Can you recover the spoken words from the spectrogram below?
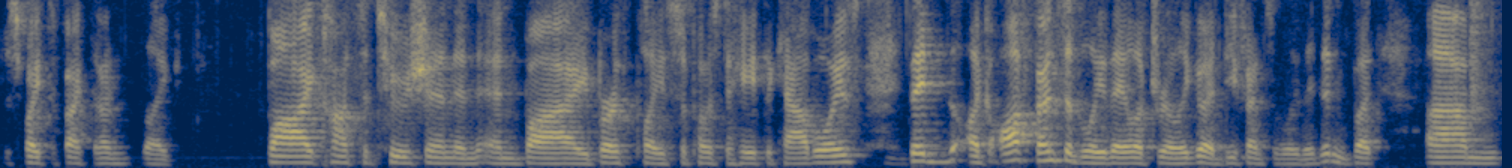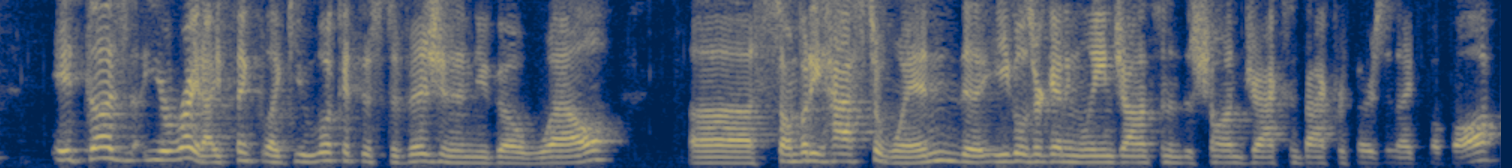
despite the fact that I'm like by constitution and, and by birthplace supposed to hate the Cowboys. They like offensively they looked really good. Defensively they didn't. But um, it does. You're right. I think like you look at this division and you go, well, uh, somebody has to win. The Eagles are getting Lane Johnson and DeSean Jackson back for Thursday night football.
